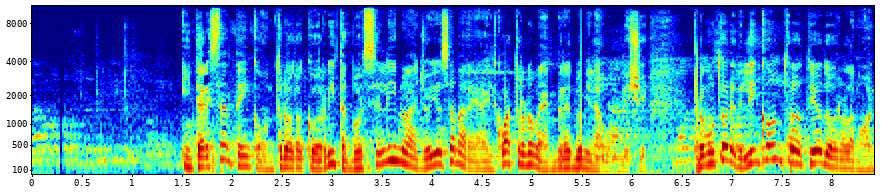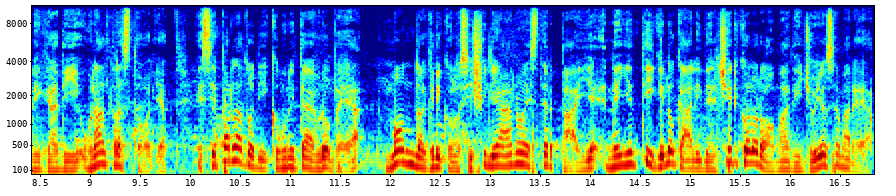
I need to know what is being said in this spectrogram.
não, Interessante incontro con Rita Borsellino a Gioiosa Marea il 4 novembre 2011. Promotore dell'incontro Teodoro Lamonica di Un'altra storia e si è parlato di comunità europea, mondo agricolo siciliano e sterpaglie negli antichi locali del Circolo Roma di Gioiosa Marea.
